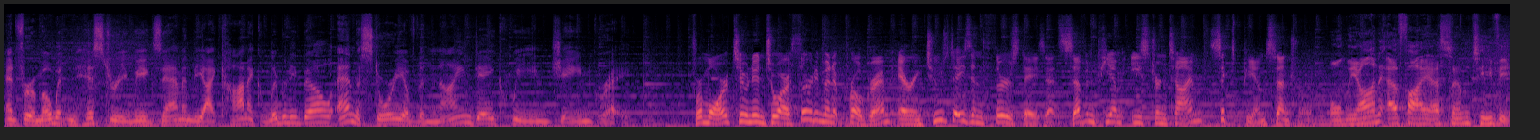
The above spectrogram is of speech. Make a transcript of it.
And for a moment in history, we examine the iconic Liberty Bell and the story of the nine day queen, Jane Grey. For more, tune in to our 30 minute program airing Tuesdays and Thursdays at 7 p.m. Eastern Time, 6 p.m. Central. Only on FISM TV.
